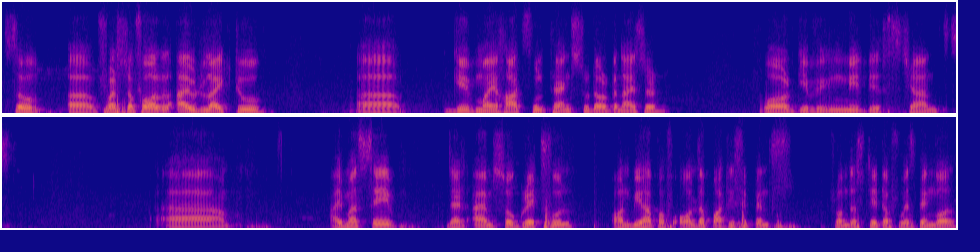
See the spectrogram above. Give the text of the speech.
So, uh, first of all, I would like to uh, give my heartful thanks to the organizer for giving me this chance. Uh, I must say that I am so grateful on behalf of all the participants from the state of West Bengal,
